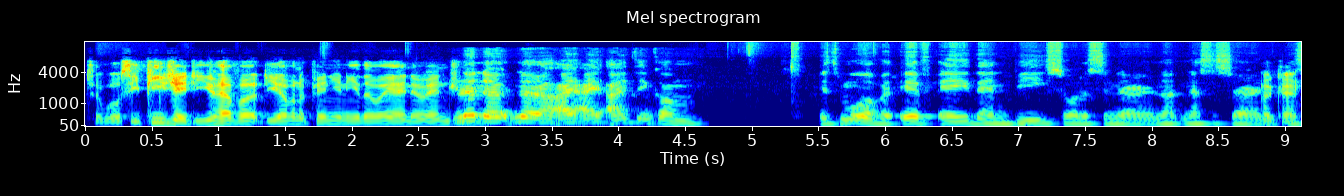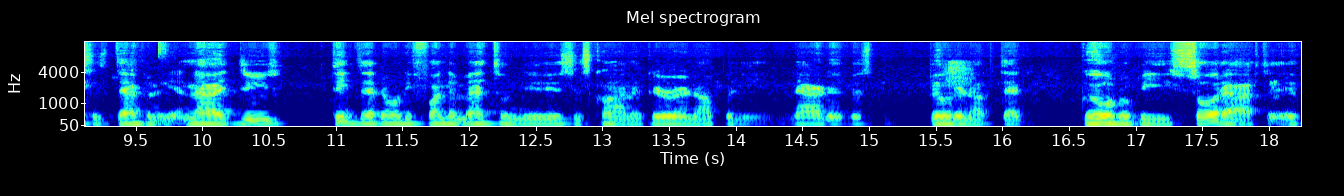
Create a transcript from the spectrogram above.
so we'll see. PJ, do you have a do you have an opinion either way? I know Andrew. No, no, no, no. I, I, I think um, it's more of a if A then B sort of scenario, not necessarily. Okay. This is definitely. Now I do think that all the fundamental news is kind of gearing up, and the narrative is building up that gold will be sought after if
